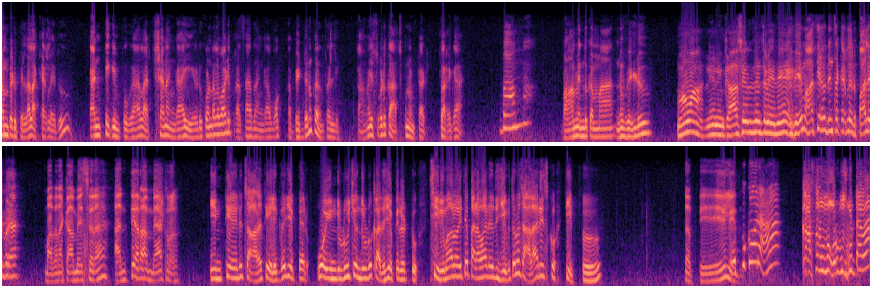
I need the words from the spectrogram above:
గంపెడు పిల్లలు అక్కర్లేదు. కంటికింపుగా లక్షణంగా ఏడుకొండలవాడి ప్రసాదంగా ఒక్క బిడ్డను కనతల్లి కామేశ్వరుడు కాచుకుని ఉంటాడు. త్వరగా. బామ్మ. బామెందుకమ్మా నువ్వు వెళ్ళు మామా నేను ఇంకా ఆశీర్వదించలేదే. ఇవేం ఆశీర్వదించక్కర్లేదు. పాలివరా మదన కామేశ్వర అంతేరా మ్యాటర్. ఇంతే అని చాలా తేలిగ్గా చెప్పారు. ఓ ఇంద్రుడు చంద్రుడు కథ చెప్పినట్టు. సినిమాలో అయితే పర్వాలేదు జీవితంలో చాలా రిస్క్. తిప్పు తప్పే లేదు. ఒప్పుకోరా? కాస్త నువ్వు నోరు పూసుకుంటావా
